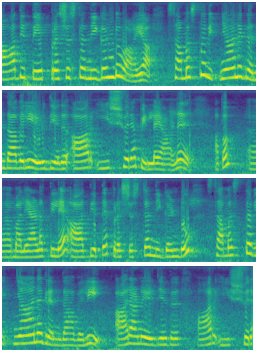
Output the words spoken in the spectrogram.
ആദ്യത്തെ പ്രശസ്ത നിഘണ്ടുവായ സമസ്ത വിജ്ഞാന ഗ്രന്ഥാവലി എഴുതിയത് ആർ ഈശ്വര പിള്ളയാണ്. അപ്പം മലയാളത്തിലെ ആദ്യത്തെ പ്രശസ്ത നിഘണ്ടു സമസ്ത വിജ്ഞാന ഗ്രന്ഥാവലി ആരാണ് എഴുതിയത്? ആർ ഈശ്വര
